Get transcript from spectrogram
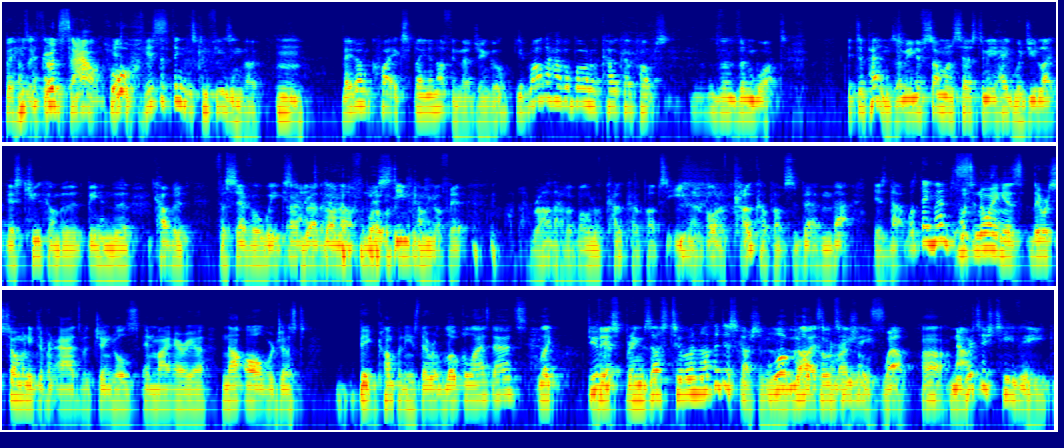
But here's a good sound. Here's, here's the thing that's confusing though. Hmm. They don't quite explain enough in that jingle. You'd rather have a bowl of Cocoa Pops than, than what? It depends. I mean, if someone says to me, hey, would you like this cucumber that's been in the cupboard for several weeks I'd and it's gone off and there's steam coming off it, I'd rather have a bowl of Cocoa Pops. Even a bowl of Cocoa Pops is better than that. Is that what they meant? What's annoying is there were so many different ads with jingles in my area. Not all were just big companies. They were localized ads. Like, you This brings us to another discussion. Localized Local. TV. Well, Ah. now British TV,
